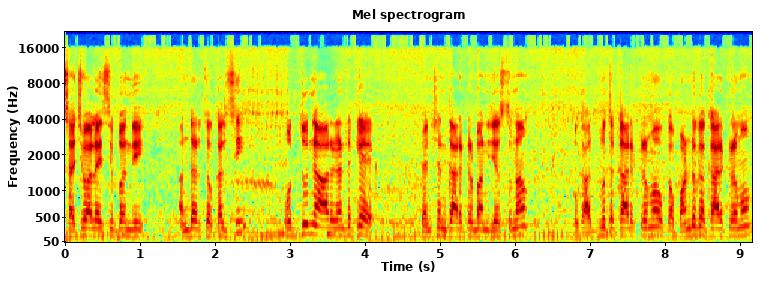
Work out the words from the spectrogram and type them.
సచివాలయ సిబ్బంది అందరితో కలిసి పొద్దున్నే ఆరు గంటలకే పెన్షన్ కార్యక్రమాన్ని చేస్తున్నాం. ఒక అద్భుత కార్యక్రమం ఒక పండుగ కార్యక్రమం.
